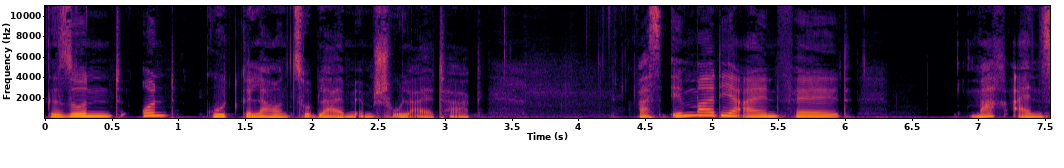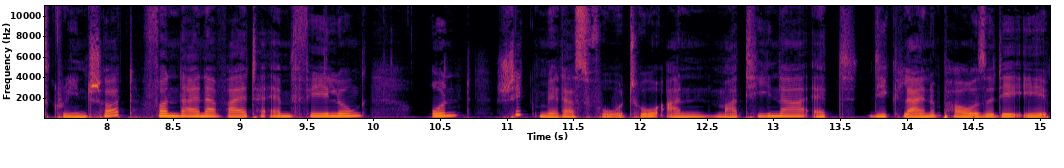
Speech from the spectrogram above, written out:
gesund und gut gelaunt zu bleiben im Schulalltag was immer dir einfällt, mach einen Screenshot von deiner Weiterempfehlung und schick mir das Foto an martina@diekleinepause.de.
